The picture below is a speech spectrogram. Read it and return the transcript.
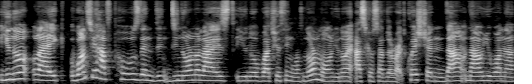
you know like once you have paused and de- denormalized you know what you think was normal you know ask yourself the right question now now you want to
